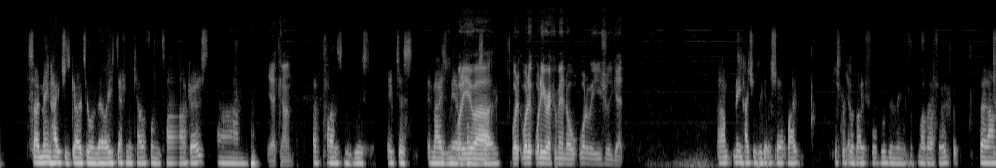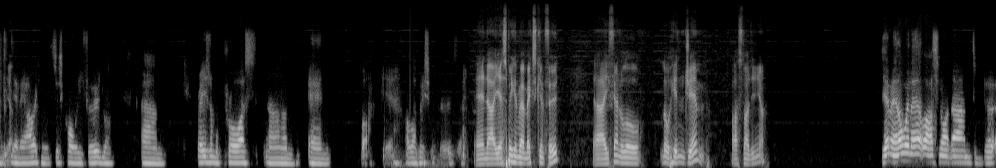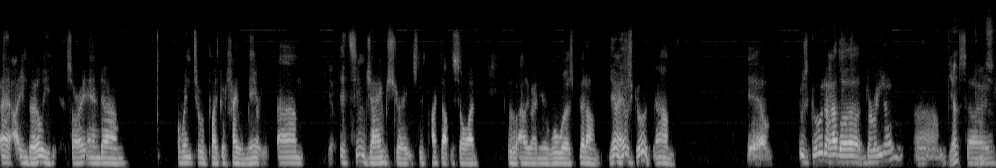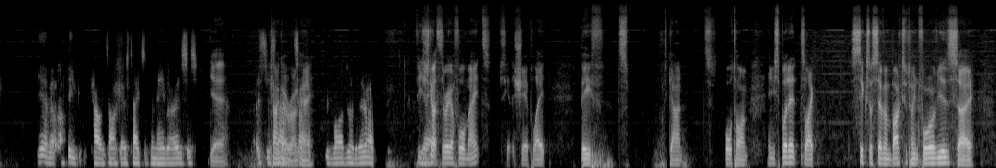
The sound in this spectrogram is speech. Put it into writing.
so Mean H's go to in Valley, definitely California tacos. Um, Yeah, gun. that place is just it just amazes me. What do you, time. uh, So, What what what do you recommend, or what do we usually get? um, me and H usually get the share plate just because Yep. we're both full good and we love our food. But um, Yep. yeah, man, I reckon it's just quality food, like, um, reasonable price, um, and well, yeah, I love Mexican food. So. And uh, yeah, speaking about Mexican food, uh, you found a little little hidden gem last night, didn't you? Yeah, man, I went out last night um to Bur- uh, in Burleigh, sorry, and um I went to a place called Hail Mary. Um, Yep. it's in James Street. It's just tucked up the side, little alleyway near Woolworths. But um, yeah, man, it was good. Um, yeah, it was good. I had a burrito. Um, Yeah, so nice. yeah, but I think curry tacos takes it for me, bro. It's just Yeah, it's just can't go um, wrong. Hey, good vibes over there. right? If you just got three or four mates, just get the share plate, beef. It's it's gone. It's all time, and you split it. It's like six or seven bucks between four of you. So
